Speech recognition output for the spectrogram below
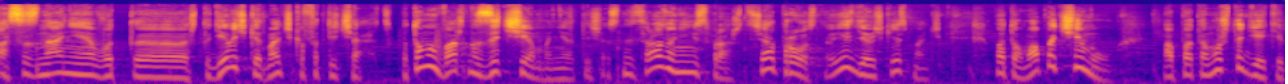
осознание, вот, э, что девочки от мальчиков отличаются. Потом им важно, зачем они отличаются. Ну, Сразу они не спрашивают. Сначала просто. Есть девочки, есть мальчики. Потом, а почему? А потому что дети.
